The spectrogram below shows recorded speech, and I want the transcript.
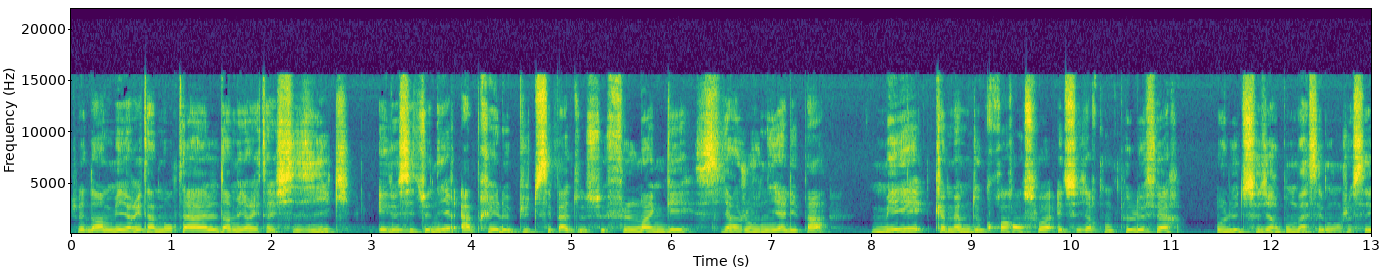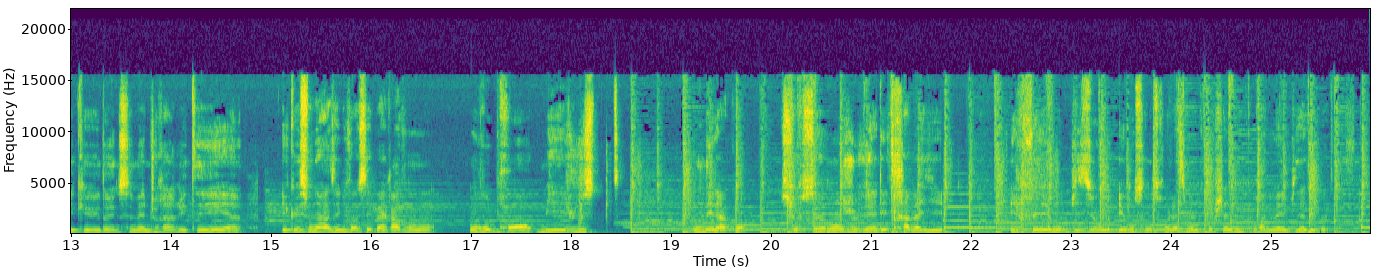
je vais être dans un meilleur état mental, d'un meilleur état physique et de s'y tenir. Après le but c'est pas de se flinguer si un jour vous n'y allez pas, mais quand même de croire en soi et de se dire qu'on peut le faire au lieu de se dire bon bah c'est bon je sais que dans une semaine j'aurai arrêté euh, et que si on a raté une fois, c'est pas grave, on, reprend, mais juste, on est là quoi. Sur ce, moi je vais aller travailler. Et je vous fais des gros bisous et on se retrouve la semaine prochaine pour un nouvel épisode de podcast.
